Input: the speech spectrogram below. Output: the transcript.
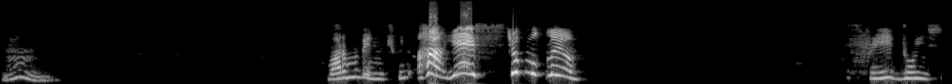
Hmm. Var mı benim 3000? Aha yes! Çok mutluyum. Free joins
